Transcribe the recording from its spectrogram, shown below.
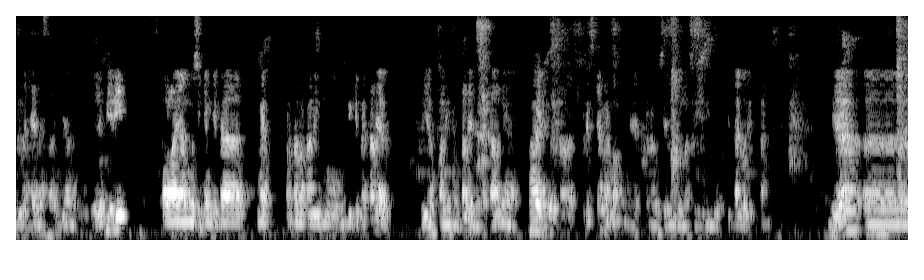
dulu kayak nostalgia gitu. Ya jadi pola yang musik yang kita met, pertama kali mau bikin metal ya yang paling kental ya di metalnya ah Kalau Chris kan memang ya karena usianya juga masih di bawah kita kalau itu kan dia eh,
